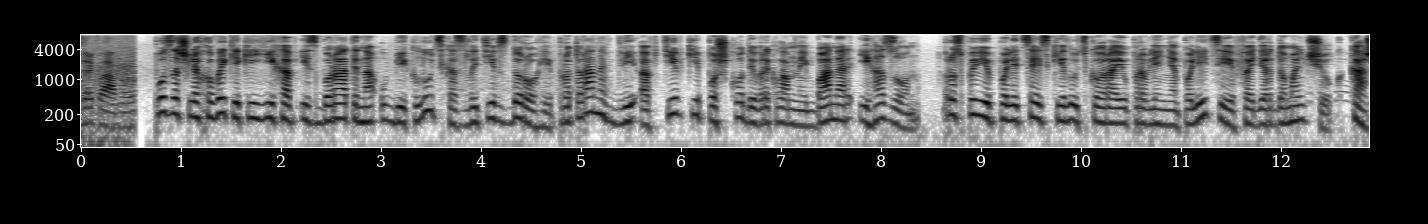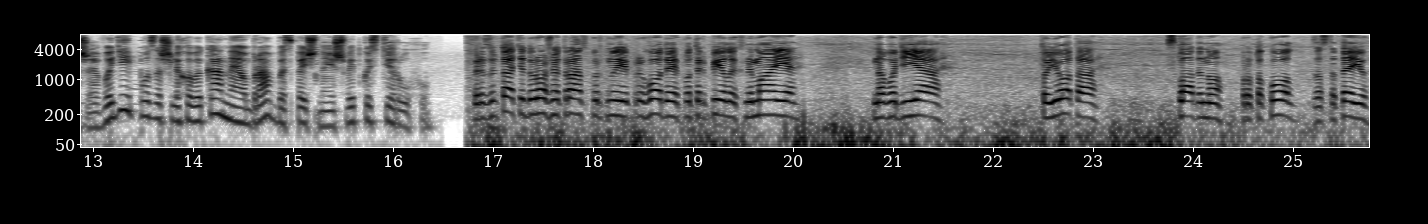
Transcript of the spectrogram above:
з рекламою. Позашляховик, який їхав із Боратина у бік Луцька, злетів з дороги, протаранив дві автівки, пошкодив рекламний банер і газон. Розповів поліцейський Луцького райуправління поліції Федір Домальчук. Каже, водій позашляховика не обрав безпечної швидкості руху. В результаті дорожньо-транспортної пригоди потерпілих немає. На водія Toyota складено протокол за статтею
